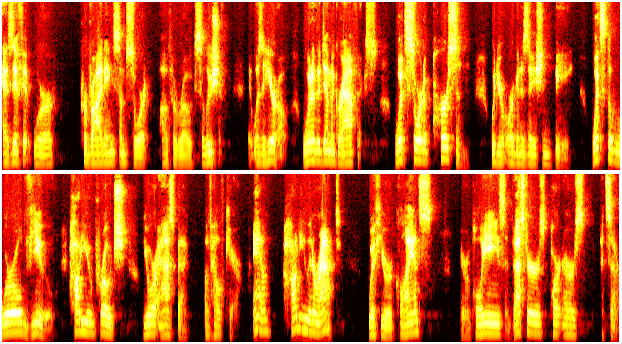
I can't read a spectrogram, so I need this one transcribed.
as if it were providing some sort of heroic solution. It was a hero. What are the demographics? What sort of person would your organization be? What's the world view? How do you approach your aspect of healthcare? And how do you interact with your clients, your employees, investors, partners, etc.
